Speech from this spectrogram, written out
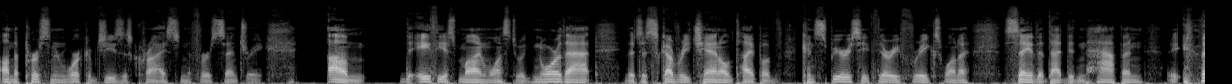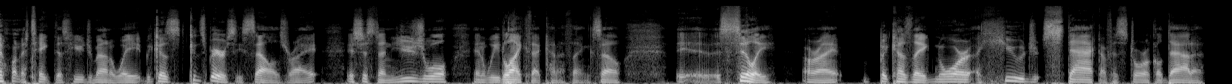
on the person and work of jesus christ in the first century um, the atheist mind wants to ignore that. The Discovery Channel type of conspiracy theory freaks want to say that that didn't happen. They want to take this huge amount of weight because conspiracy sells, right? It's just unusual, and we like that kind of thing. So it's silly, all right, because they ignore a huge stack of historical data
